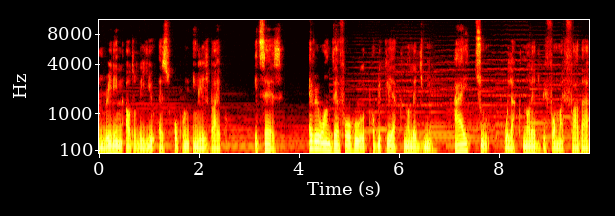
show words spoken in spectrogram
I'm reading out of the US Open English Bible. It says, Everyone therefore who will publicly acknowledge me, I too will acknowledge before my Father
